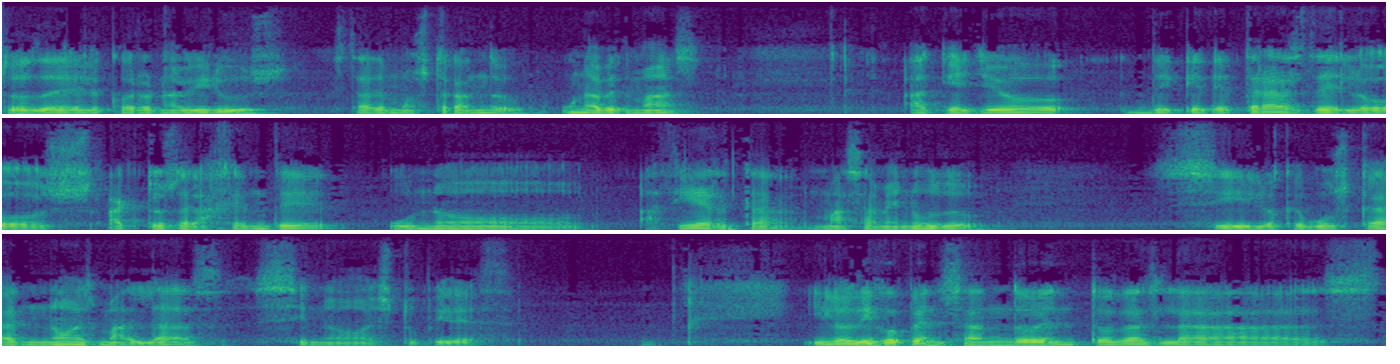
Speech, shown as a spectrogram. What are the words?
del coronavirus está demostrando, una vez más, aquello de que detrás de los actos de la gente uno acierta más a menudo si lo que busca no es maldad, sino estupidez. Y lo digo pensando en todas las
